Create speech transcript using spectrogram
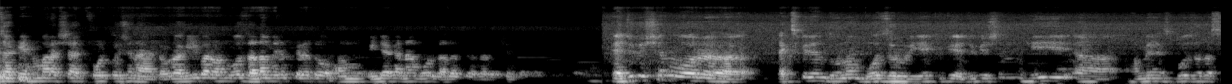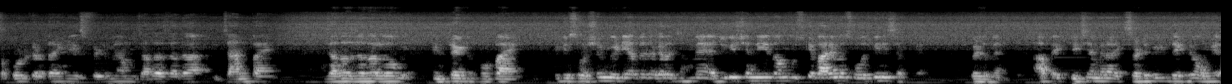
जाके हमारा शायद फोर्थ पोजिशन आया था। और अगली बार हम बहुत ज़्यादा मेहनत करें तो हम इंडिया का नाम और ज़्यादा से ज़्यादा रोशन करें। एजुकेशन और एक्सपीरियंस दोनों बहुत ज़रूरी है, क्योंकि एजुकेशन ही हमें बहुत ज़्यादा सपोर्ट करता है कि इस फ़ील्ड में हम ज़्यादा से ज़्यादा जान पाए, ज़्यादा से ज़्यादा लोग इंटरेक्ट हो पाए। क्योंकि सोशल मीडिया पे अगर हमें एजुकेशन नहीं है तो हम उसके बारे में सोच भी नहीं सकते फ़ील्ड में। आप एक पीछे मेरा एक सर्टिफिकेट देख रहे होंगे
